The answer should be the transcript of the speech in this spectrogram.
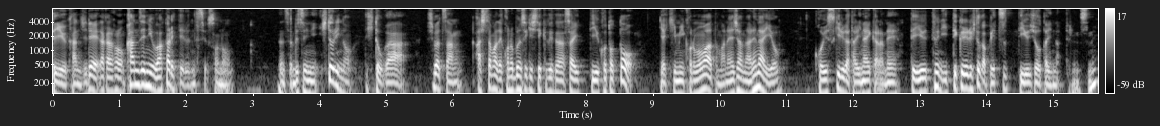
っていう感じでだからこの完全に分かれてるんですよそのなんですか別に一人の人が柴田さん明日までこの分析してくれてくださいっていうことといや君このままだとマネージャーになれないよこういうスキルが足りないからねっていうふうに言ってくれる人が別っていう状態になってるんですね。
